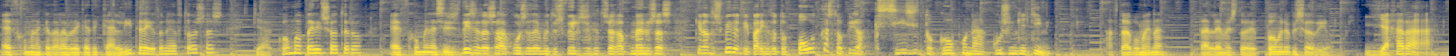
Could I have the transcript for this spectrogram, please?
Εύχομαι να καταλάβετε κάτι καλύτερα για τον εαυτό σας και ακόμα περισσότερο, εύχομαι να συζητήσετε όσα ακούσατε με τους φίλους σας και τους αγαπημένους σας και να τους πείτε ότι υπάρχει αυτό το podcast το οποίο αξίζει τον κόπο να ακούσουν και εκείνοι. Αυτά από μένα τα λέμε στο επόμενο επεισόδιο. Γεια χαρά!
